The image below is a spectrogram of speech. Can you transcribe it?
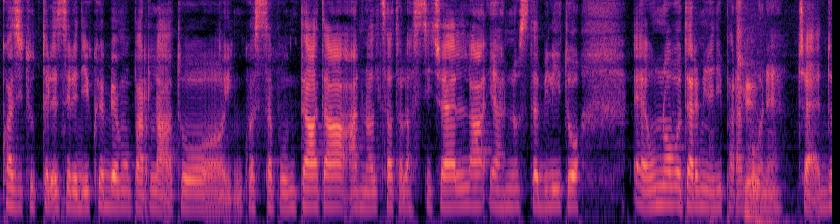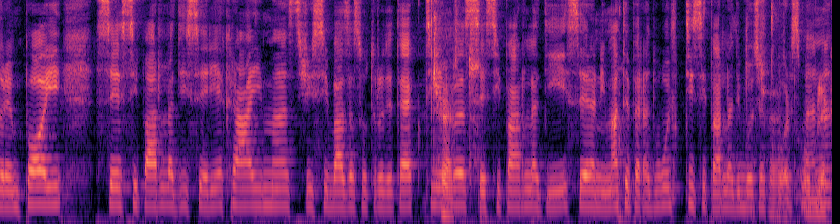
quasi tutte le serie di cui abbiamo parlato in questa puntata hanno alzato l'asticella e hanno stabilito eh, un nuovo termine di paragone. Cioè, d'ora in poi, se si parla di serie crime, ci si basa su True Detective, Certo. se si parla di serie animate per adulti, si parla di BoJack certo, Horseman.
